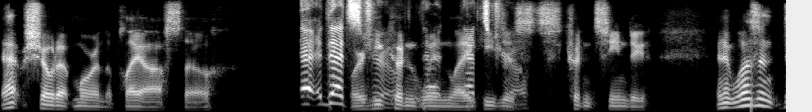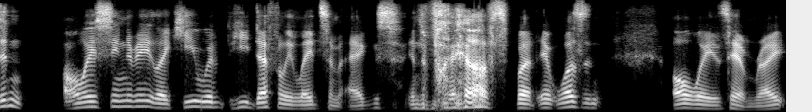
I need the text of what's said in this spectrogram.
That showed up more in the playoffs though, Uh, that's where true. he couldn't That- win. Like he true. just couldn't seem to, and it wasn't didn't always seem to be like he would. He definitely laid some eggs in the playoffs, but it wasn't always him, right?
